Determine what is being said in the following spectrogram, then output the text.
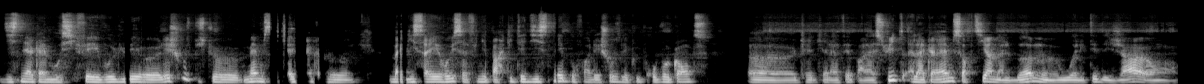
Disney a quand même aussi fait évoluer euh, les choses, puisque même si quelqu'un comme euh, Miley Cyrus a fini par quitter Disney pour faire les choses les plus provocantes euh, qu'elle a fait par la suite, elle a quand même sorti un album où elle était déjà en-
